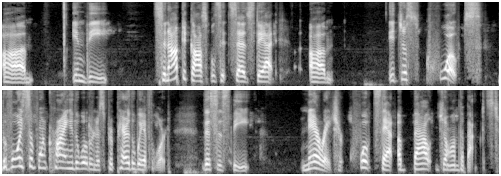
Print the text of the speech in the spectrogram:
um, in the Synoptic Gospels. It says that um, it just quotes the voice of one crying in the wilderness, "Prepare the way of the Lord." This is the narrator quotes that about John the Baptist.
